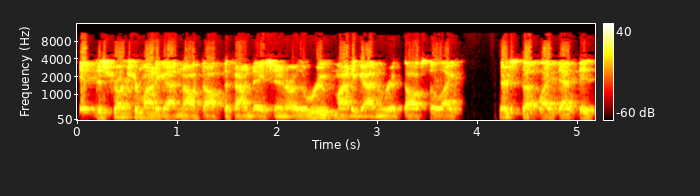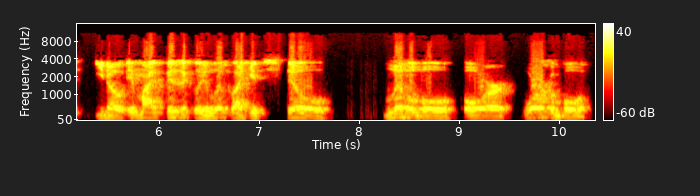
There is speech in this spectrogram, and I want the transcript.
if the structure might have got knocked off the foundation or the roof might have gotten ripped off. So like there's stuff like that that you know it might physically look like it's still livable or workable,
